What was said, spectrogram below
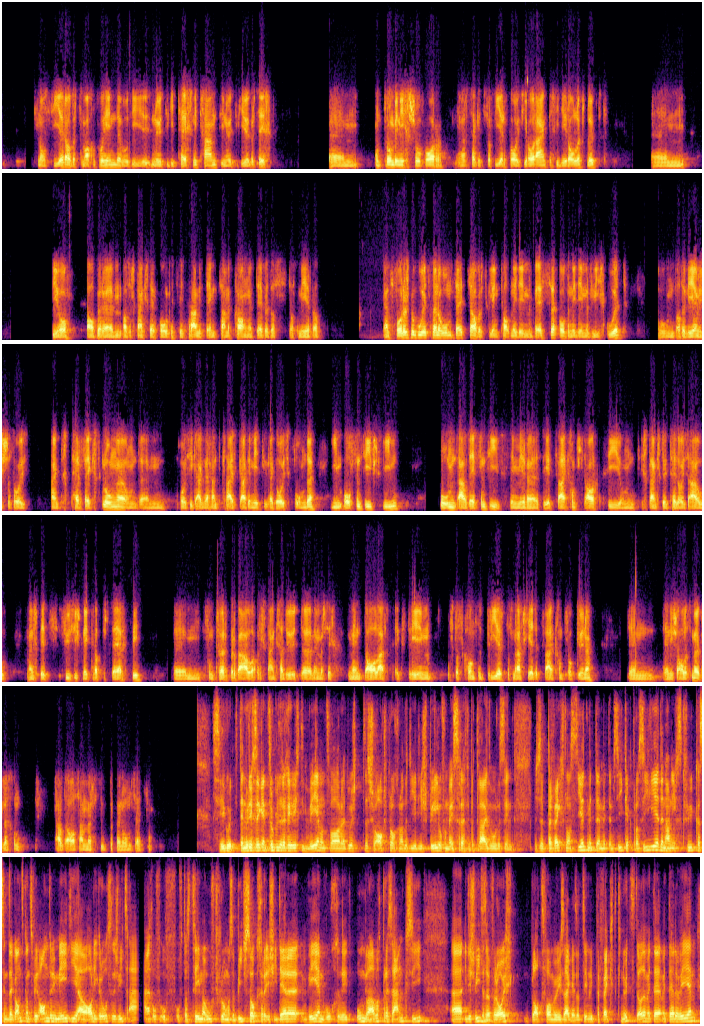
zu lancieren oder zu machen von hinten, wo die nötige Technik haben, die nötige Übersicht. Ähm, und darum bin ich schon vor, ja, ich sage jetzt vor vier, fünf Jahren eigentlich in die Rolle geschlüpft. Ähm, ja, aber ähm, also ich denke, der Erfolg hat sicher auch mit dem zusammengehangen, eben, dass, dass wir das ganz vorher schon gut können umsetzen aber es gelingt halt nicht immer besser oder nicht immer gleich gut. Und an der WM ist das uns eigentlich perfekt gelungen und ähm, unsere Gegner haben kein Gegenmittel gegen uns gefunden im Offensivspiel. Und auch defensiv sind wir äh, sehr zweikampfstark gewesen und ich denke, dort hat uns auch, ich meine, ich bin jetzt physisch nicht gerade der Stärkste ähm, vom Körperbau, aber ich denke auch dort, äh, wenn man sich mental auch extrem auf das konzentriert, dass man eigentlich jeden Zweikampf gewinnen dann, dann ist alles möglich. Und auch das haben wir super können umsetzen sehr gut. Dann würde ich gerne zurück wieder in Richtung WM. Und zwar, du hast das schon angesprochen, oder? Die, die Spiele, die vom SRF übertragen worden sind. Das ist perfekt lanciert mit dem, mit dem Sieg gegen Brasilien. Dann habe ich das Gefühl, es sind da ganz, ganz viele andere Medien, auch alle Grossen der Schweiz, eigentlich auf, auf, auf das Thema aufgesprungen. Also Beachsoccer ist in dieser WM-Woche unglaublich präsent gewesen. Äh, in der Schweiz, also für euch Plattform, würde ich sagen, also ziemlich perfekt genützt, oder? Mit der, mit der WM.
